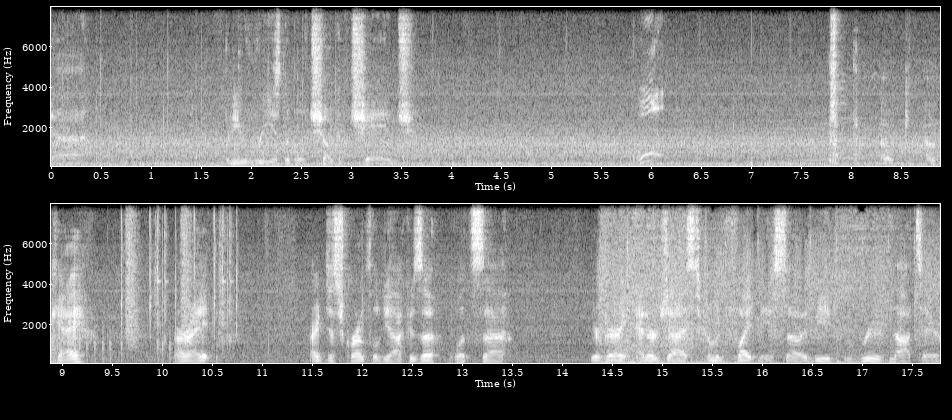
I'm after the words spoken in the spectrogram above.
uh, pretty reasonable chunk of change. Okay. Alright. Alright, disgruntled Yakuza. Let's, uh... You're very energized to come and fight me, so it'd be rude not to.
